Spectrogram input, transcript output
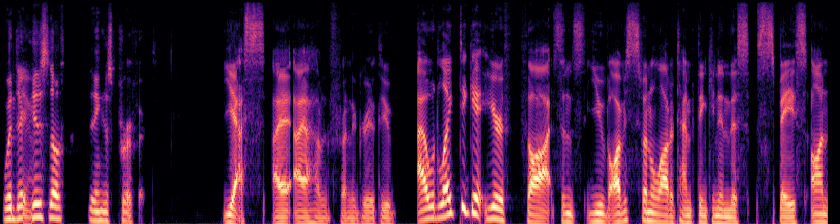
when there yeah. is no thing as perfect? Yes, I, I 100% agree with you. I would like to get your thoughts, since you've obviously spent a lot of time thinking in this space, on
